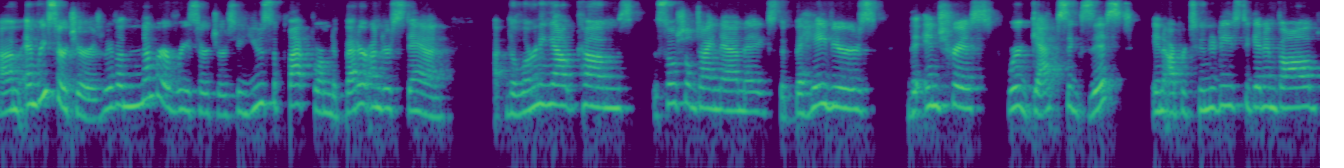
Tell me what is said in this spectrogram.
Um, and researchers, we have a number of researchers who use the platform to better understand uh, the learning outcomes, the social dynamics, the behaviors, the interests, where gaps exist in opportunities to get involved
